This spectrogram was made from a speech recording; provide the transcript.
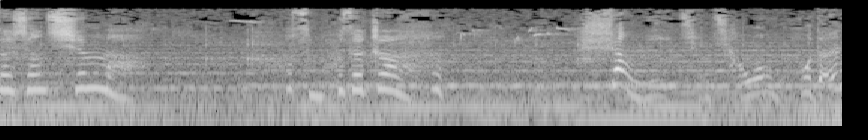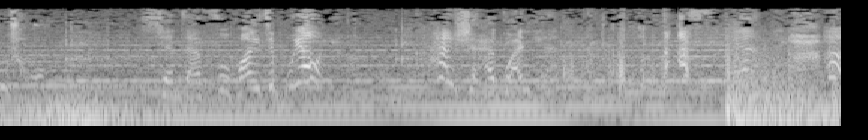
在相亲吗？我怎么会在这儿？哼！上你以前抢我母后的恩宠，现在父皇已经不要你了，看谁还管你！我打死你！哼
